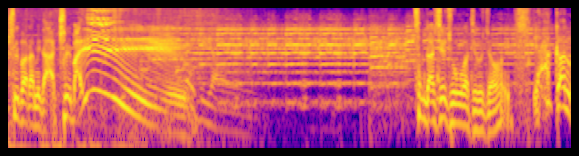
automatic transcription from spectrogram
출발합니다. 출발! 참 날씨가 좋은 것 같아요, 그죠? 약간,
